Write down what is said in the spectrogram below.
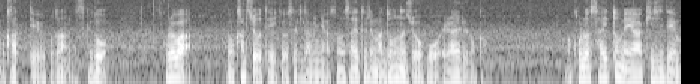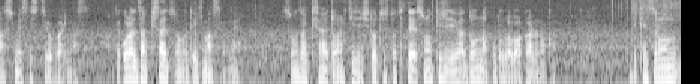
のかっていうことなんですけどこれはその価値を提供するためにはそのサイトでまあどんな情報を得られるのか、まあ、これをサイト名や記事でまあ示す必要があります。でこれは雑記サイトでもできますよね。その雑記サイトの記事一つ一つでその記事ではどんなことが分かるのかで結論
